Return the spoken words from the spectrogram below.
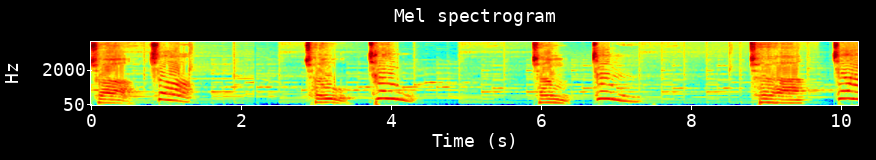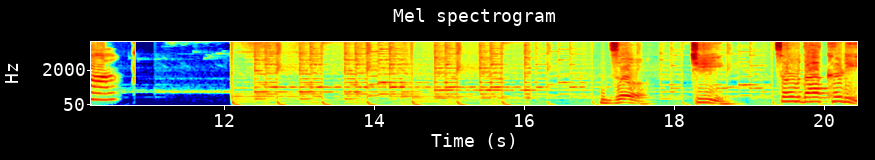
좌, 초, 초, 청, 점, 참, 처하, 처하, ज ची चौदा खडी.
